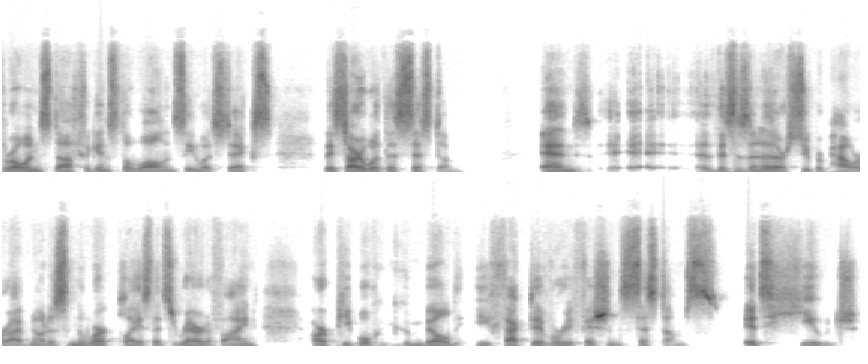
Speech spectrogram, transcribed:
throwing stuff against the wall and seeing what sticks. They started with a system. And eh, this is another superpower I've noticed in the workplace that's rare to find are people who can build effective or efficient systems. It's huge.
